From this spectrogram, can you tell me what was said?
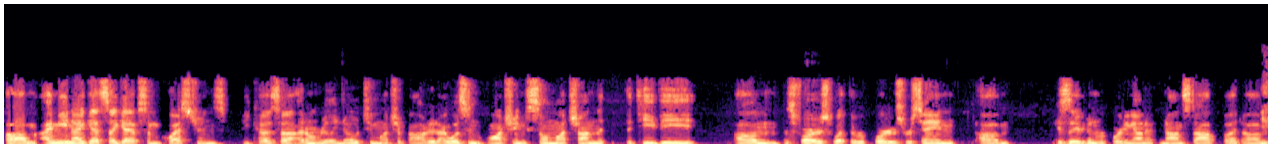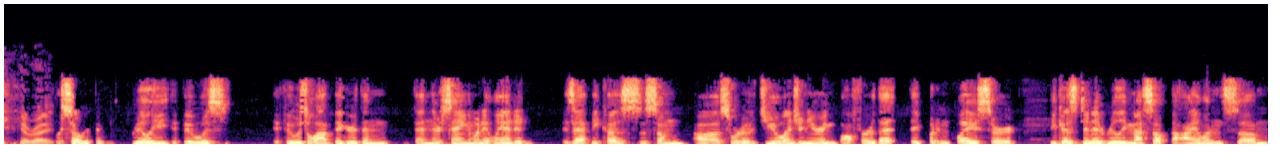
Um, I mean, I guess I have some questions because uh, I don't really know too much about it. I wasn't watching so much on the, the TV um, as far as what the reporters were saying um, because they've been reporting on it nonstop. But um, yeah, right. So if it really, if it was, if it was a lot bigger than than they're saying when it landed, is that because of some uh, sort of geoengineering buffer that they put in place, or because didn't it really mess up the islands um,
